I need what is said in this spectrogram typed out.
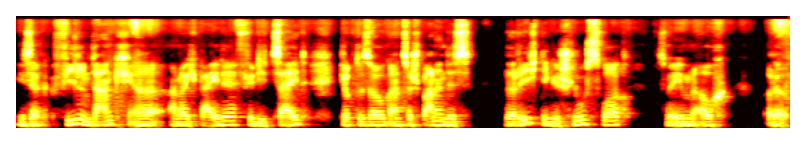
Ich sage vielen Dank äh, an euch beide für die Zeit. Ich glaube, das war auch ganz ein spannendes oder richtiges Schlusswort, dass wir eben auch oder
